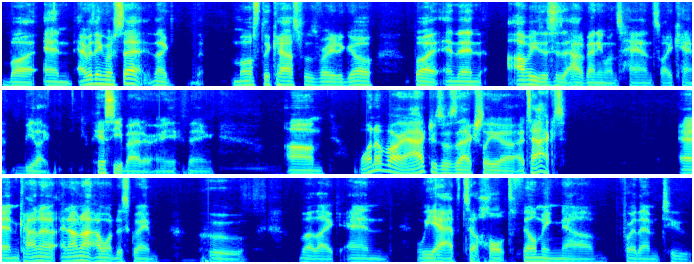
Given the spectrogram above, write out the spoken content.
but and everything was set. Like most of the cast was ready to go, but and then obviously this is out of anyone's hands, so I can't be like pissy about it or anything. Um, one of our actors was actually uh, attacked. And kind of and i'm not i won't disclaim who but like and we have to halt filming now for them to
